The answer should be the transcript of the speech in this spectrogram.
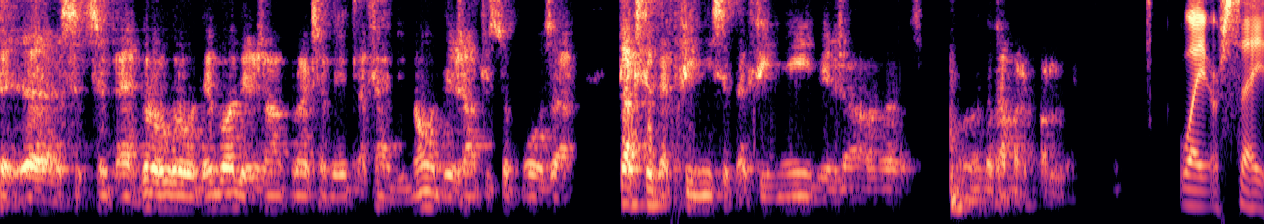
Euh, c'est un gros, gros débat. Les gens croient que ça va être la fin du monde. Les gens qui s'opposent à. Quand c'était fini, c'était fini. Les gens, euh, on n'a pas parlé. Oui, je sais.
